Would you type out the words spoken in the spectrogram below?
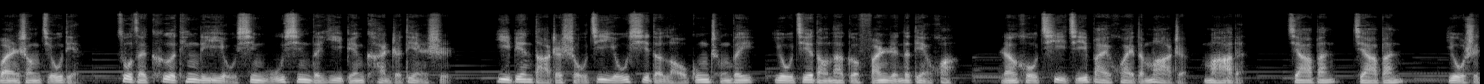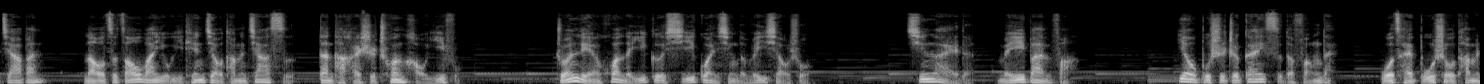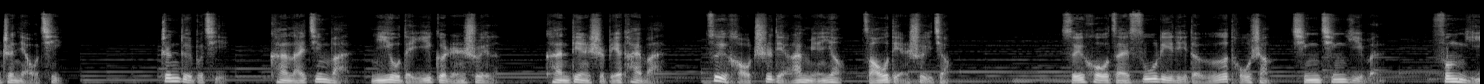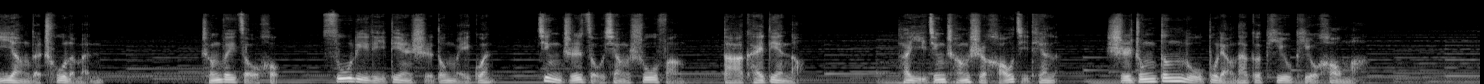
晚上九点，坐在客厅里有心无心的一边看着电视，一边打着手机游戏的老公程威又接到那个烦人的电话，然后气急败坏的骂着：“妈的，加班加班，又是加班！老子早晚有一天叫他们加死！”但他还是穿好衣服，转脸换了一个习惯性的微笑，说：“亲爱的，没办法，要不是这该死的房贷。”我才不受他们这鸟气，真对不起。看来今晚你又得一个人睡了。看电视别太晚，最好吃点安眠药，早点睡觉。随后在苏丽丽的额头上轻轻一吻，风一样的出了门。程威走后，苏丽丽电视都没关，径直走向书房，打开电脑。她已经尝试好几天了，始终登录不了那个 QQ 号码。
